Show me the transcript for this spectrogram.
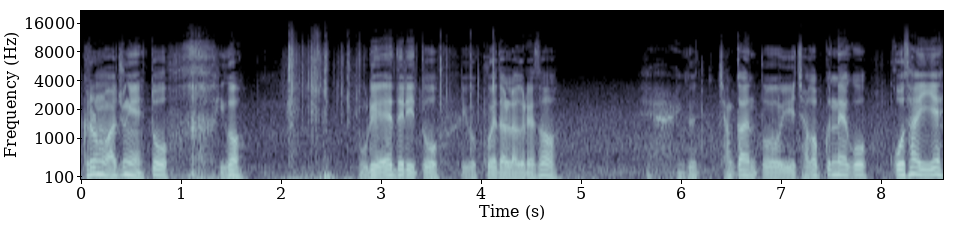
그런 와중에 또 하, 이거 우리 애들이 또 이거 구해달라 그래서 야, 이거 잠깐 또 이 작업 끝내고 그 사이에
